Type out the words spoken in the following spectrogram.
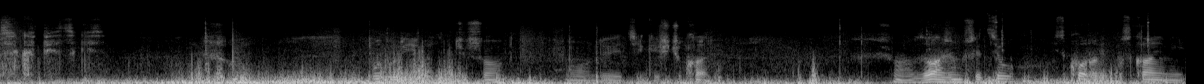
Це капець якийсь. Що? Подуріли, чи що? Який щукар. Що, зважимо ще цю і скоро відпускаємо її.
